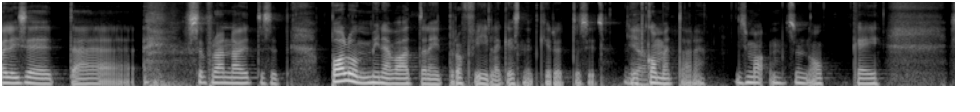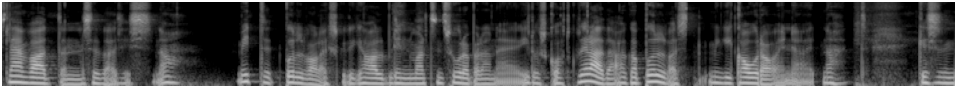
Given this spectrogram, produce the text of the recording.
oli see, et äh, sõbranna ütles, et palun mine vaata neid profiile, kes need kirjutasid, neid kommentaare. siis ma mõtlesin, okei okay.. siis lähen vaatan seda siis noh, mitte et Põlva oleks kuidagi halb linn, ma arvan, et suurepärane ilus koht, kus elada, aga Põlvast mingi Kauro on ju, et noh, et kes on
